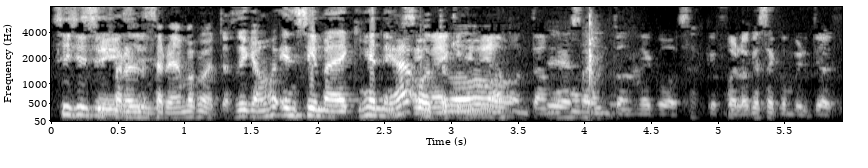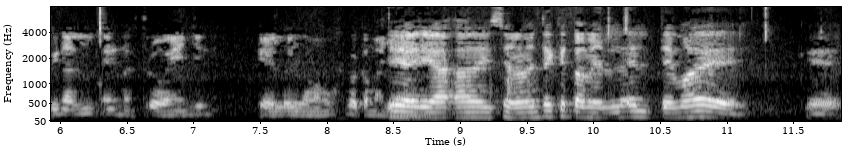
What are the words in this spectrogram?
Sí, sí, sí. Sí, para sí. desarrollar más documentos. Digamos, encima de XNA, Encima de otro... XNA montamos Sí, un montón de cosas, que fue lo que se convirtió al final en nuestro engine, que lo llamamos Y, Guacamaya. y adicionalmente que también el tema de que,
